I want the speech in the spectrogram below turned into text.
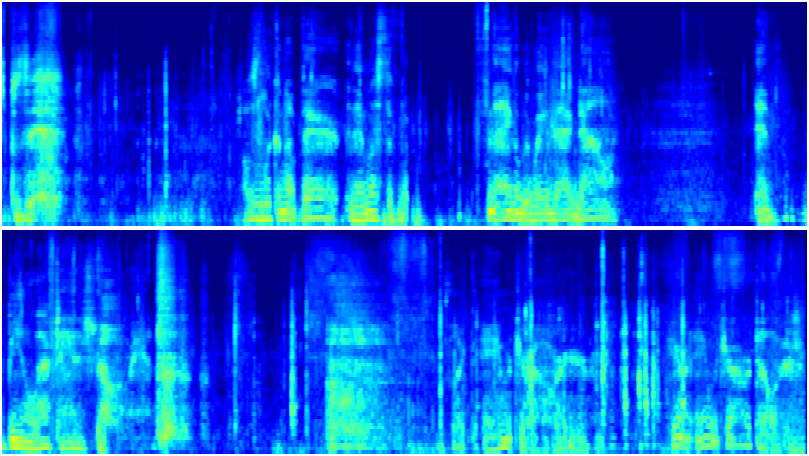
Worst position. I was looking up there, and they must have finagled their way back down. And being a left-handed, oh man, it's like the amateur hour here. Here on amateur hour television.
